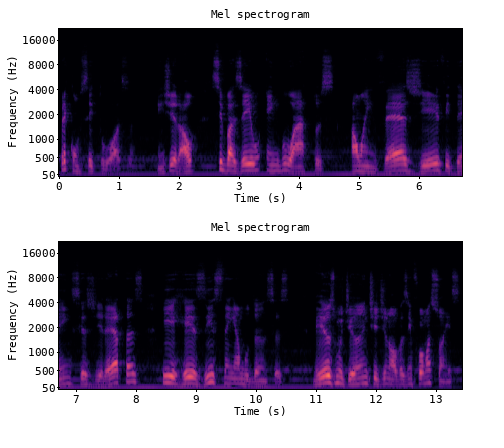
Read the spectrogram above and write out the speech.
preconceituosa, em geral, se baseiam em boatos, ao invés de evidências diretas e resistem a mudanças, mesmo diante de novas informações.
